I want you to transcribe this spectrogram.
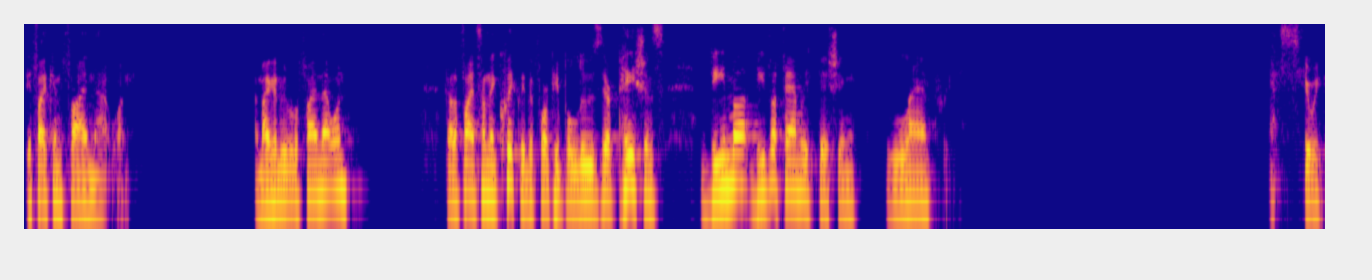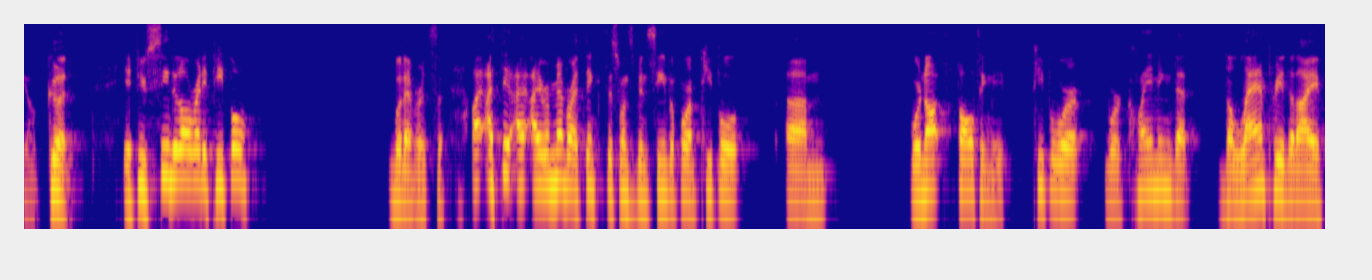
If I can find that one. Am I gonna be able to find that one? Got to find something quickly before people lose their patience. Viva, Viva Family Fishing Lamprey. Yes, here we go. Good. If you've seen it already, people, whatever. It's. A, I, think I, I, remember. I think this one's been seen before, and people um, were not faulting me. People were were claiming that the lamprey that I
